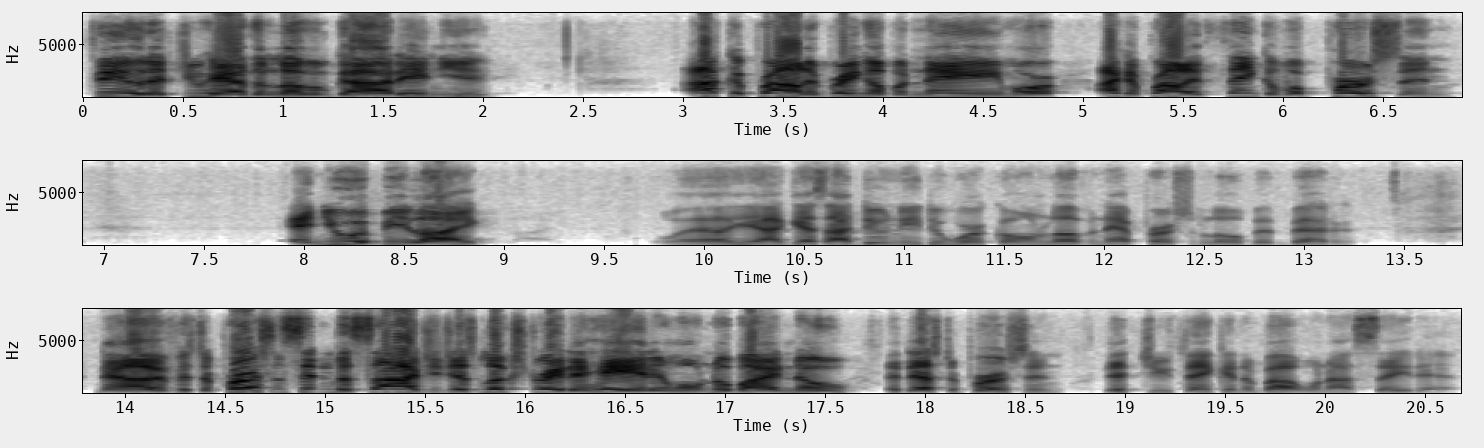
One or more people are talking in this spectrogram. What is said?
feel that you have the love of God in you, I could probably bring up a name or I could probably think of a person and you would be like, well, yeah, I guess I do need to work on loving that person a little bit better. Now, if it's the person sitting beside you, just look straight ahead and won't nobody know that that's the person that you're thinking about when I say that.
